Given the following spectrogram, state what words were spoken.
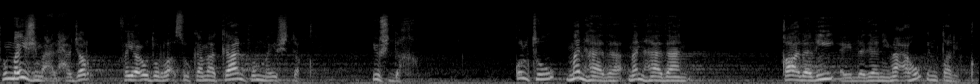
ثم يجمع الحجر فيعود الرأس كما كان ثم يشدق. يشدخ. قلت من هذا؟ من هذان؟ قال لي أي اللذان معه انطلق.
